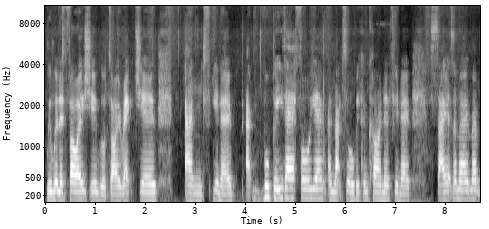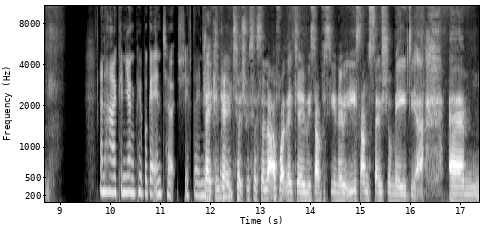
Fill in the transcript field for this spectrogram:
We will advise you, we'll direct you, and you know, uh, we'll be there for you. And that's all we can kind of you know say at the moment. And how can young people get in touch if they need They can to? get in touch with us. A lot of what they do is obviously, you know, it is on social media. Um,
